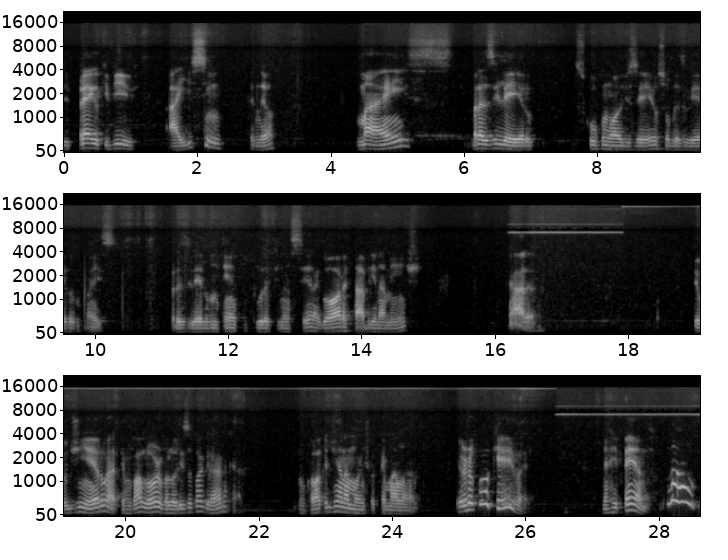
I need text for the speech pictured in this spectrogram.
ele prega o que vive. Aí sim, entendeu? Mas brasileiro, desculpa o modo dizer, eu sou brasileiro, mas brasileiro não tem a cultura financeira agora que está abrindo a mente. Cara, teu dinheiro é, tem um valor, valoriza tua grana, cara. Não coloca dinheiro na mão de qualquer malandro. Eu já coloquei, velho. Me arrependo? Não.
